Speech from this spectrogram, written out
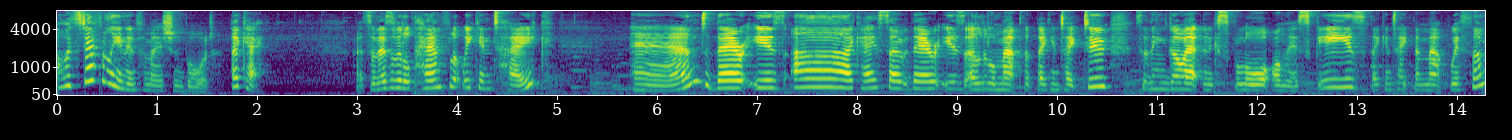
Oh, it's definitely an information board. Okay. Right, so there's a little pamphlet we can take. And there is, ah, okay, so there is a little map that they can take too. So they can go out and explore on their skis. They can take the map with them.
